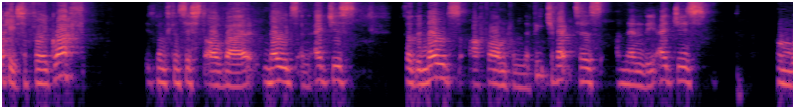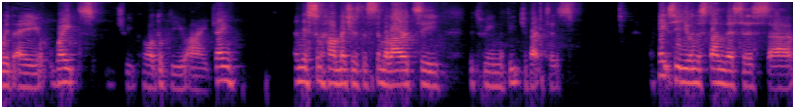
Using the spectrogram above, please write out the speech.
Okay, so for a graph, it's going to consist of uh, nodes and edges. So the nodes are formed from the feature vectors, and then the edges come with a weight, we call wij, and this somehow measures the similarity between the feature vectors. Okay, so you understand this as uh,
